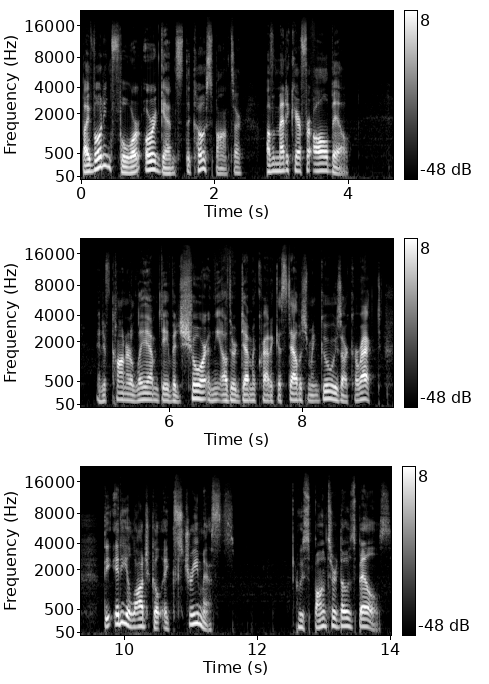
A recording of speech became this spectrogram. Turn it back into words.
by voting for or against the co sponsor of a Medicare for All bill. And if Conor Lamb, David Shor, and the other Democratic establishment gurus are correct, the ideological extremists who sponsored those bills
